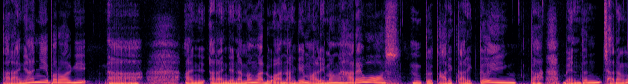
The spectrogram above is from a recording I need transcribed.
tara nyanyi parwargi. nah aranjana mah ngaduan age malih mah harewos untuk tarik-tarik teingtah benten sarang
